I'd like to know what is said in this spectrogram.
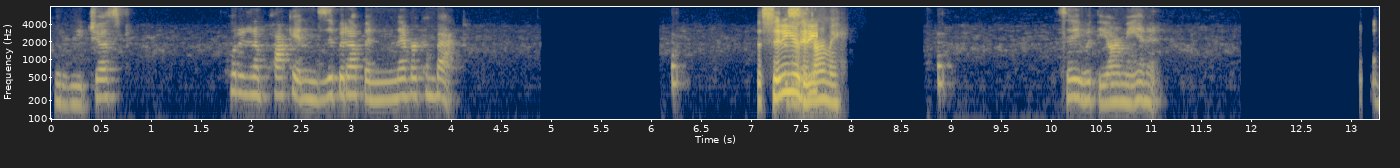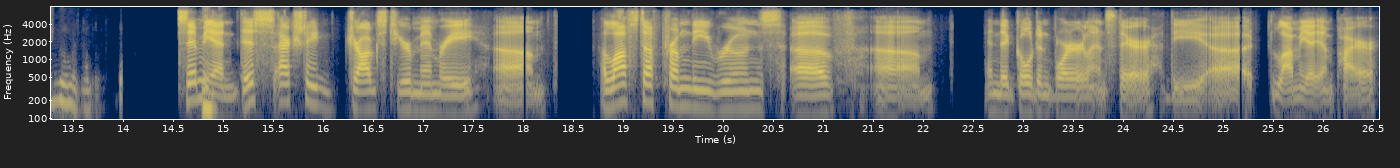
could we just put it in a pocket and zip it up and never come back? The city The or the army? City with the army in it. Simeon, this actually jogs to your memory um, a lot of stuff from the ruins of um, and the Golden Borderlands there, the uh, Lamia Empire.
